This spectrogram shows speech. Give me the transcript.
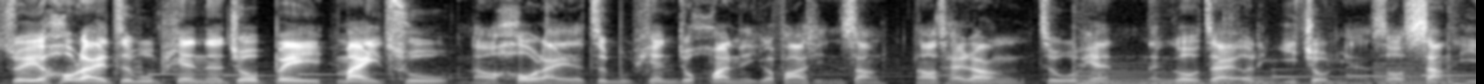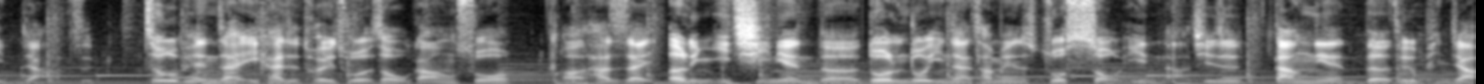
所以后来这部片呢就被卖出，然后后来的这部片就换了一个发行商，然后才让这部片能够在二零一九年的时候上映这样子。这部片在一开始推出的时候，我刚刚说啊，它是在二零一七年的多伦多影展上面做首映啊。其实当年的这个评价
